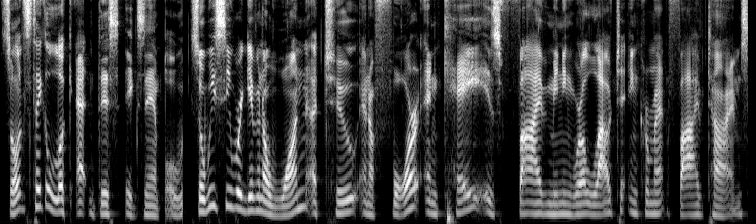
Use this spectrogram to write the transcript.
So let's take a look at this example. So we see we're given a 1, a 2, and a 4, and k is 5, meaning we're allowed to increment 5 times.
